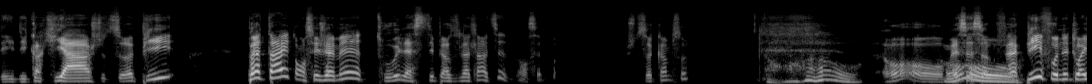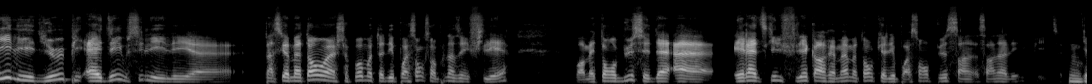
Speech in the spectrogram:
des, coquillages, tout ça. Puis, peut-être, on ne sait jamais, trouver la cité perdue de l'Atlantide. On ne sait pas. Je dis ça comme ça. Oh! Oh, mais c'est ça. Oh! Puis, il faut nettoyer les lieux, puis aider aussi les. les euh, parce que, mettons, euh, je sais pas, moi, tu as des poissons qui sont pris dans un filet. Bon, mais ton but, c'est d'éradiquer le filet carrément, mettons, que les poissons puissent s'en aller. OK.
